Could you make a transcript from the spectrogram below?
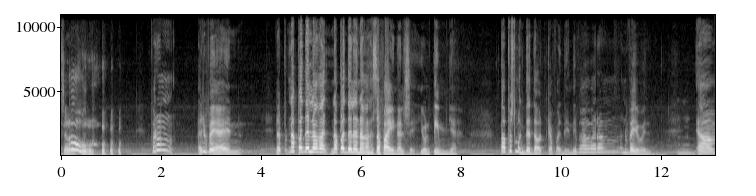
So- no! Parang, ano ba yan? Nap- napadala, nga, napadala na nga sa finals eh, yung team niya. Tapos magda-doubt ka pa din, di ba? Parang, ano ba yun? Um,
